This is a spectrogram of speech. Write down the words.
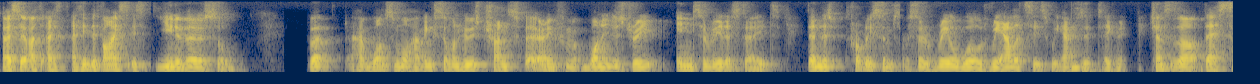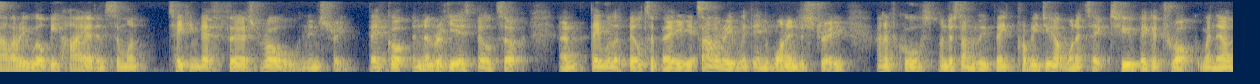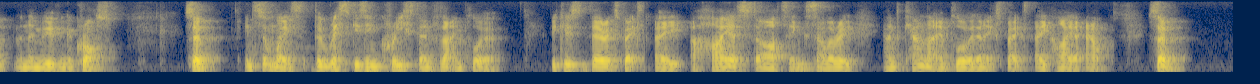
Uh, so I, I, think the advice is universal, but once more, having someone who is transferring from one industry into real estate, then there's probably some sort of real world realities we have to mm-hmm. take. Chances are their salary will be higher than someone taking their first role in industry. They've got a number of years built up. and they will have built up a salary within one industry, and of course, understandably, they probably do not want to take too big a drop when they're when they're moving across. So, in some ways, the risk is increased then for that employer because they're expecting a, a higher starting salary and can that employer then expect a higher output? So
